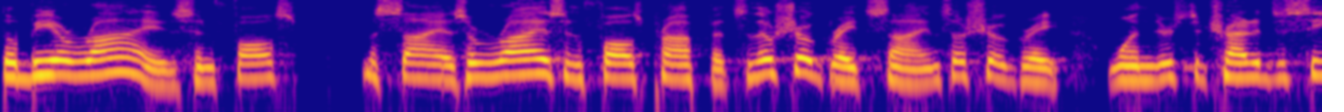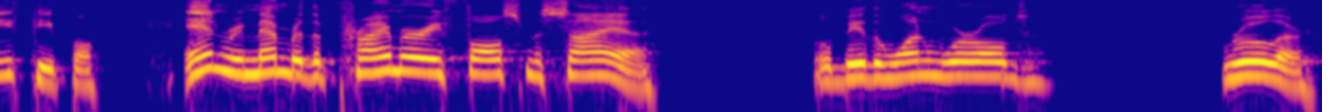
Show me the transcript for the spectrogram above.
There'll be a rise in false messiahs, arise and false prophets, and they'll show great signs, they'll show great wonders to try to deceive people. And remember, the primary false messiah will be the one world ruler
